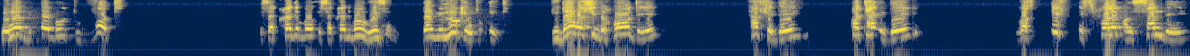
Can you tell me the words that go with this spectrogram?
may not be able to vote it's a credible, it's a credible reason. Then we look into it. Do they worship the whole day, half a day, quarter a day? Because if it's falling on Sunday,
